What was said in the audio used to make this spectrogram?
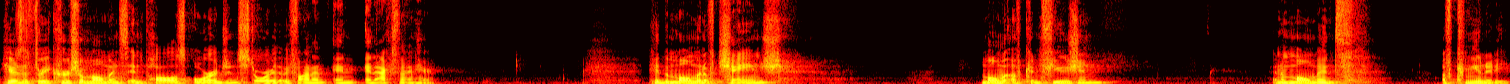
here's the three crucial moments in Paul's origin story that we find in, in, in Acts 9 here. He had the moment of change, moment of confusion, and a moment of community.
